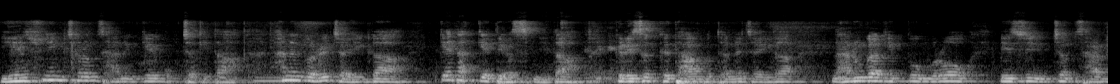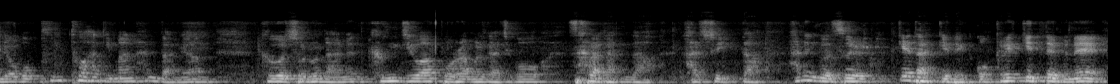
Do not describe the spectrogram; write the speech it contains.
예수님처럼 사는 게 목적이다 하는 것을 저희가 깨닫게 되었습니다. 그래서 그 다음부터는 저희가 나눔과 기쁨으로 예수님처럼 살려고 분투하기만 한다면 그것으로 나는 긍지와 보람을 가지고 살아간다, 갈 수 있다 하는 것을 깨닫게 됐고 그랬기 때문에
